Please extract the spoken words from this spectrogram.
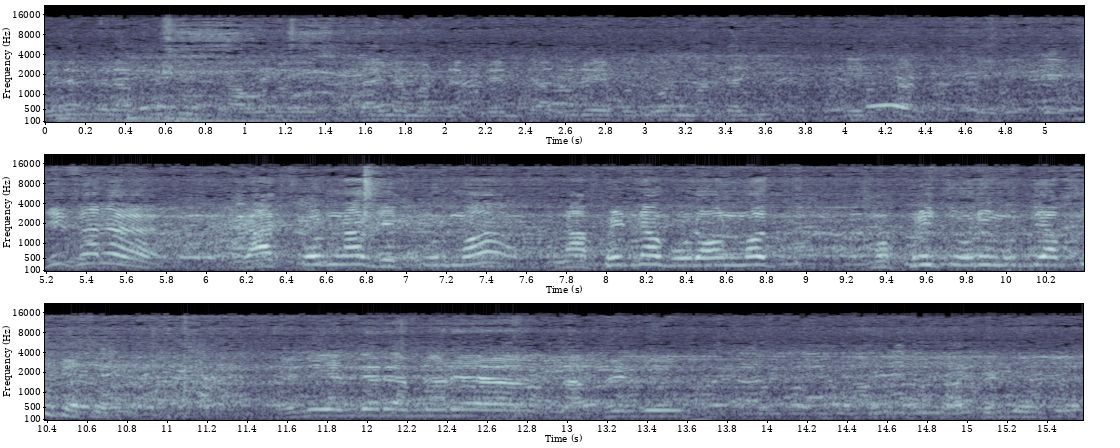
વિનંતી આપું છું. કે આવો સદાયના માટે પ્રેમ જાળવી રહે. ભગવાન માતાજી એક જી સર રાજકોટના જેતપુરમાં નાફેડના ગોડાઉનમાં મફરી ચોરી મુદ્દે આપ શું કહેશો? એની અંદર અમારે નાફેડનું નાફેડનું હતું.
